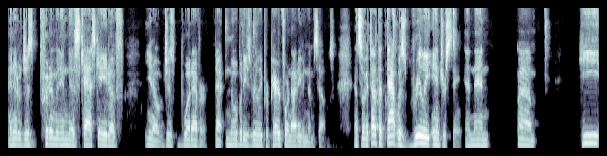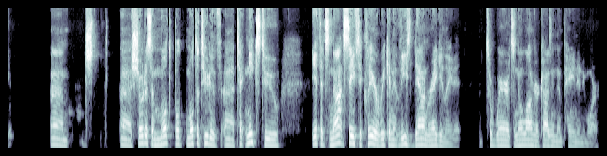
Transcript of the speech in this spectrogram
and it'll just put them in this cascade of you know just whatever that nobody's really prepared for not even themselves. And so i thought that that was really interesting. And then um, he um, uh, showed us a multiple multitude of uh, techniques to if it's not safe to clear we can at least down regulate it to where it's no longer causing them pain anymore.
